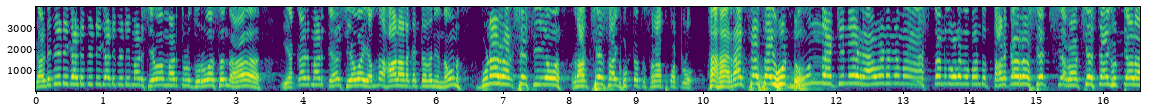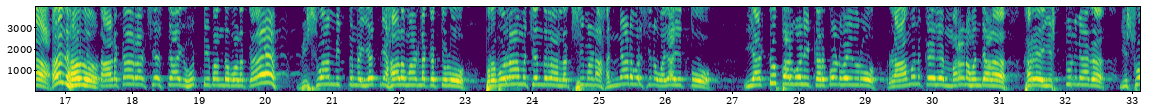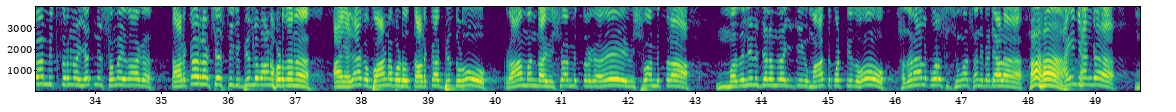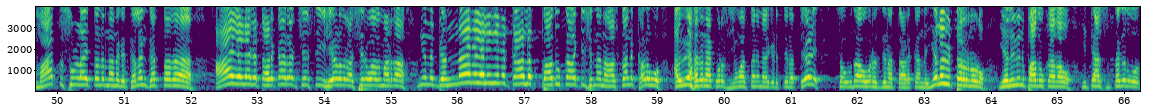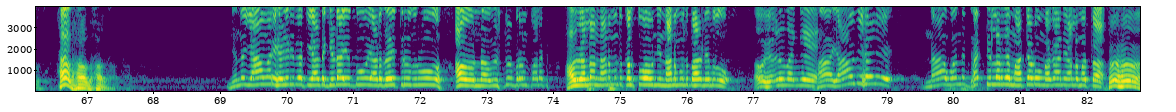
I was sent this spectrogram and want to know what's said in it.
ಗಡಿಬಿಡಿ ಗಡಿಬಿಡಿ ಗಡಿಬಿಡಿ ಮಾಡಿ ಸೇವಾ ಮಾಡ್ತಿಳು ದುರ್ವಾಸಂದ. ಯಾಕಡೆ ಮಾಡ್ತೀಯ ಸೇವಾ ಎಲ್ಲ ಹಾಳಾಲಕತ್ತದ ನೀನು. ಅವನು ಗುಣ ರಾಕ್ಷಸ್ತೀವ ರಾಕ್ಷಸ ಆಗಿ ಹುಟ್ಟತ್ ಶ್ರಾಪ ಕೊಟ್ಲು. ಹಾ ಹಾ ರಾಕ್ಷಸಾಯಿ ಹುಟ್ಟು. ಮುಂದಾಕಿನೇ ರಾವಣನ ಅಸ್ತನದೊಳಗೆ ಆಸ್ಥಾನದೊಳಗೆ ಬಂದು ತಡಕ ರಾಕ್ಷಸ ರಾಕ್ಷಸ್ತಾಗಿ ಹುಟ್ಟ್ಯಾಳ. ಹೌದು ಹೌದು. ತಾಡಕ ಆಗಿ ಹುಟ್ಟಿ ಬಂದ ಬಳಕ ವಿಶ್ವಾಮಿತ್ರನ ಯಜ್ಞ ಹಾಳು ಮಾಡ್ಲಕತ್ತಿಳು. ಪ್ರಭುರಾಮಚಂದ್ರ ಲಕ್ಷ್ಮಣ ಹನ್ನೆರಡು ವರ್ಷಿನ ವಯ ಇತ್ತು. ಎಡ್ಡು ಪರ್ಗೋಳಿ ಕರ್ಕೊಂಡು ಒಯ್ದರು ರಾಮನ ಕೈಲೆ ಮರಣ ಹೊಂದ್ಯಾಳ. ಖರೆ ಇಷ್ಟುನ ಮ್ಯಾಗ ವಿಶ್ವಾಮಿತ್ರನ ಯಜ್ಞ ಸಮಯದಾಗ ತಾಡ್ಕ ರಾಕ್ಷಸ್ತಿಗೆ ಬಿಲ್ಲು ಬಾಣ ಹೊಡೆದಾನ. ಆ ಎಳ್ಯಾಗ ಬಾಣ ಬಡು ತಾಡ್ಕ ಬಿದ್ದಳು. ರಾಮಂದ ವಿಶ್ವಾಮಿತ್ರಗ ಏ ವಿಶ್ವಾಮಿತ್ರ ಮೊದಲಿನ ಜನ್ಮದಾಗ ಈಗ ಮಾತು ಕೊಟ್ಟಿದ್ದು ಹದಿನಾಲ್ಕು ವರ್ಷ ಸಿಂಹಾಸನ ಬೆಡ್ಯಾಳ. ಹಾ ಹಾ. ಐನ್ ಹೆಂಗ? ಮಾತು ಸುಳ್ಳಾಯ್ತಂದ್ರೆ ನನಗೆ ಕಲಂಕ ಹತ್ತದ. ಆ ಎಳೆಗ ತಡ್ಕ ರಕ್ಷಿಸ್ತಿ ಹೇಳಿದ್ರು ಆಶೀರ್ವಾದ ಮಾಡ್ದ. ನಿನ್ನ ಬೆನ್ನಾನ ಎಲುವಿನ ಕಾಲ ಪಾದುಕ ಹಾಕಿಸಿ ನನ್ನ ಆಸ್ಥಾನ ಕಳವು. ಅವೇ ಹದಿನಾಲ್ಕು ವರ್ಷ ಸಿಂಹಾಸ್ಥಾನ ಮ್ಯಾಗ ಇಡ್ತೀನಿ ಅಂತೇಳಿ ಚೌದಾ ವರ್ಷ ದಿನ ತಡ್ಕನ್ನ ಎಲವಿಟ್ಟಾರ ನೋಡು ಎಲುವಿನ ಪಾದುಕ ಅದಾವು ಇತಿಹಾಸ ತೆಗೆದು ಓದು. ಹೌದು ಹೌದು ಹೌದು. ನಿನ್ನ ಯಾವ ಹೇಳಿರ್ಬೇಕು? ಎರಡು ಗಿಡ ಇದ್ದು ಎರಡು ದೈತ್ರಿದ್ರು ಅವನ್ನ ವಿಷ್ಣು ಬ್ರಹ್ಮಪಾಲಕ ಅವೆಲ್ಲ ನನ್ನ ಮುಂದೆ ಕಲ್ತು ಅವು ನೀನು ನನ್ನ ಮುಂದೆ ಬಾಳ ನಿಮ್ಮದು ಅವು ಹೇಳುದಂಗೆ ಹಾ ಯಾವ್ದು ಹೇಳಿ. ನಾ ಒಂದು ಗಟ್ಟಿ ಇಲ್ಲದೆ ಮಾತಾಡೋ ಮಗನೇ ಅಲ್ಲ ಮತ್ತ?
